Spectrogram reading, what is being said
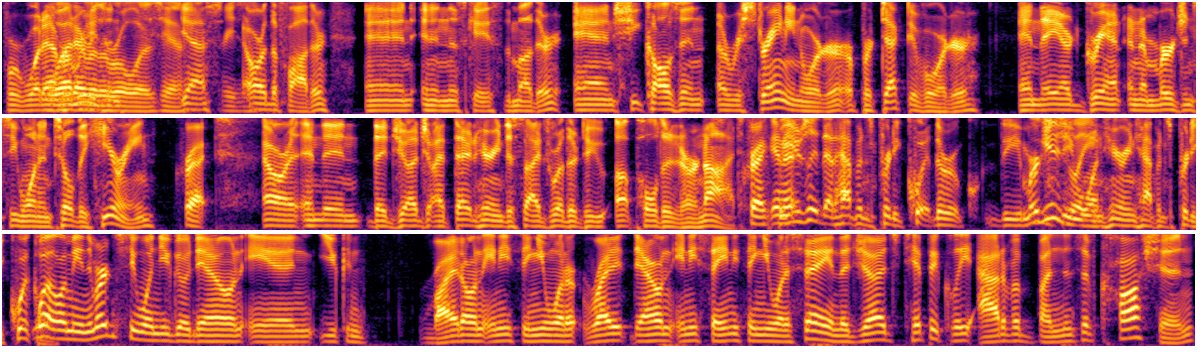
for whatever Whatever the reason. rule is, yeah, Yes, reason. or the father, and, and in this case, the mother, and she calls in a restraining order, a protective order, and they grant an emergency one until the hearing. Correct. Or, and then the judge at that hearing decides whether to uphold it or not. Correct, and But usually that happens pretty quick. The, the emergency Usually- one hearing happens pretty quickly. Well, I mean, the emergency one, you go down and you can write on anything you want to write it down, any say anything you want to say, and the judge typically, out of abundance of caution,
